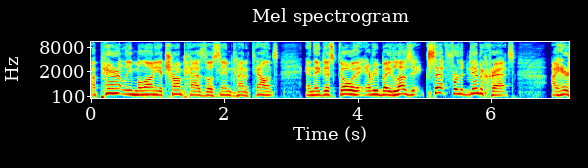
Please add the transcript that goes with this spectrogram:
Apparently, Melania Trump has those same kind of talents, and they just go with it. Everybody loves it, except for the Democrats. I hear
